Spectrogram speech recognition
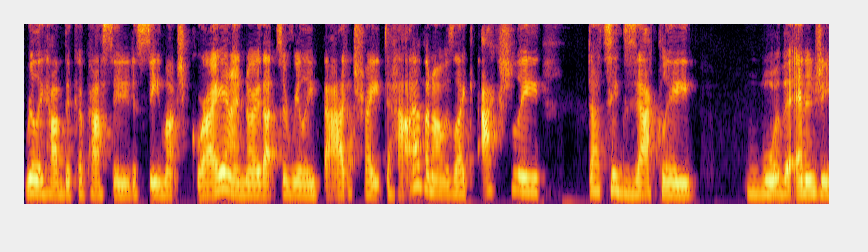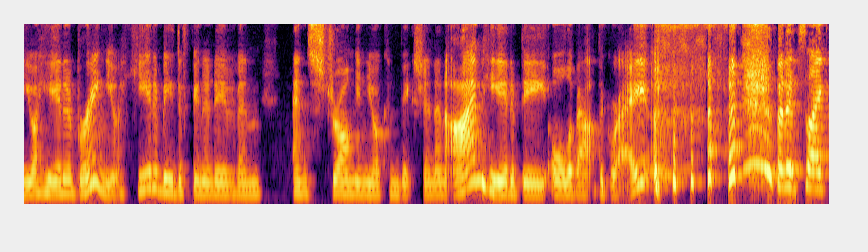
really have the capacity to see much gray. And I know that's a really bad trait to have. And I was like, actually, that's exactly what the energy you're here to bring. You're here to be definitive and and strong in your conviction. And I'm here to be all about the gray. but it's like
